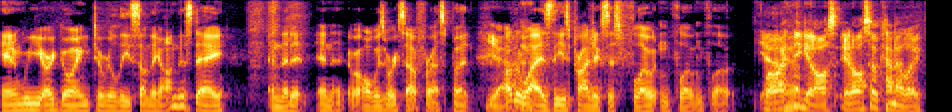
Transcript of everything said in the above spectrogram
and we are going to release something on this day, and that it and it always works out for us. But Yeah. otherwise, these projects just float and float and float. Yeah. well, I think it also it also kind of like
